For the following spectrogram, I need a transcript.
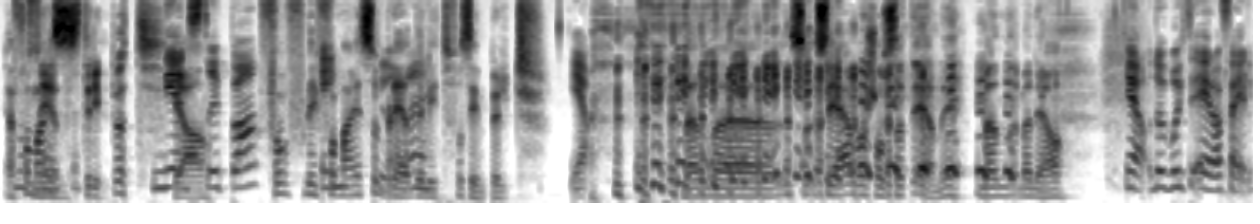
Ja, for, meg, Nedstrippet. Nedstrippa. for, fordi for meg så ble det litt for simpelt. Ja. Men, eh, så, så jeg var sånn sett enig, men, men ja. ja, da brukte jeg da feil.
